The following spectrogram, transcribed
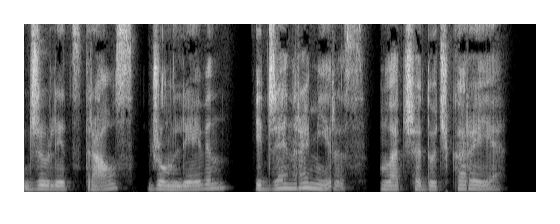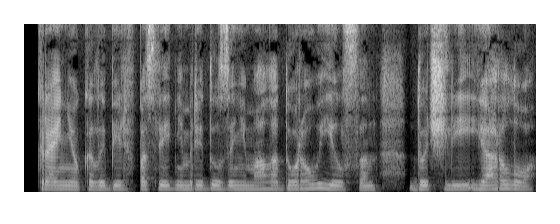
Джулиет Страус, Джон Левин и Джейн Рамирес, младшая дочка Рэя. Крайнюю колыбель в последнем ряду занимала Дора Уилсон, дочь Ли и Орло.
